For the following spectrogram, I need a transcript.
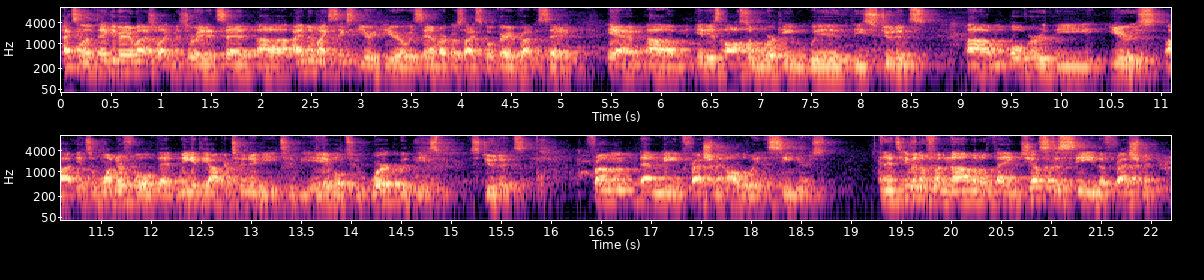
Excellent, thank you very much. Like Mr. Radin said, uh, I'm in my sixth year here with San Marcos High School, very proud to say. And um, it is awesome working with these students um, over the years. Uh, it's wonderful that we get the opportunity to be able to work with these students from them being freshmen all the way to seniors. And it's even a phenomenal thing just to see the freshmen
